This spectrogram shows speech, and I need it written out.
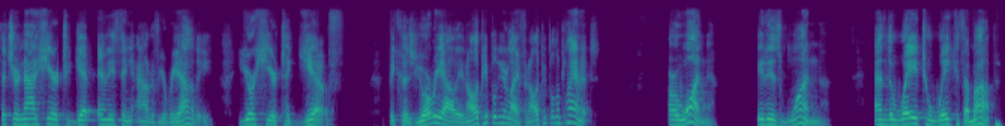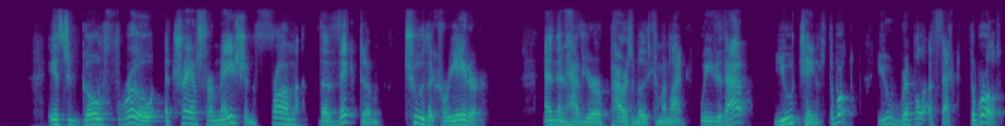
that you're not here to get anything out of your reality. You're here to give because your reality and all the people in your life and all the people on the planet are one. It is one. And the way to wake them up is to go through a transformation from the victim to the creator and then have your powers and abilities come online. When you do that, you change the world. You ripple affect the world.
